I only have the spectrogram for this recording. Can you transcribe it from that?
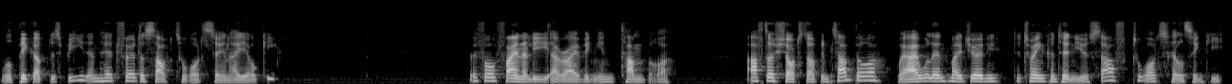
We'll pick up the speed and head further south towards Seinäjoki before finally arriving in Tampere. After a short stop in Tampere, where I will end my journey, the train continues south towards Helsinki.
